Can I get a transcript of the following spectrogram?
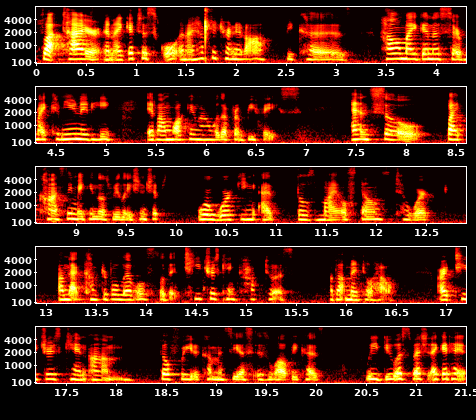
flat tire and I get to school and I have to turn it off because how am I going to serve my community if I'm walking around with a frumpy face? And so by constantly making those relationships, we're working at those milestones to work on that comfortable level so that teachers can talk to us about mental health our teachers can um, feel free to come and see us as well because we do especially like I, you,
